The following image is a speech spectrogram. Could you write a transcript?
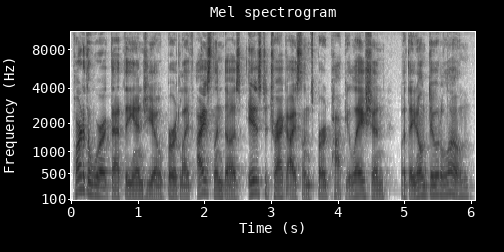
Part of the work that the NGO BirdLife Iceland does is to track Iceland's bird population, but they don't do it alone.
